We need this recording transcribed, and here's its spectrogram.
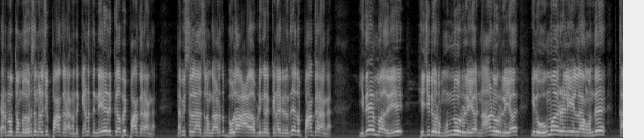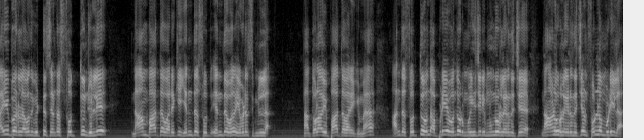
இரநூத்தம்பது வருஷம் கழிச்சு பார்க்குறாங்க. அந்த கிணத்து நேருக்காக போய் பார்க்குறாங்க. நபிசுல்லாஸ்லம் காலத்து புலா அப்படிங்கிற கிணறு இருந்து அதை பார்க்குறாங்க. இதே மாதிரி ஹிஜ்ரி ஒரு முந்நூறுலையோ நானூறுலையோ இது உமர் அலி எல்லாம் வந்து கைபரில் வந்து விட்டு சென்ற சொத்துன்னு சொல்லி நாம் பார்த்த வரைக்கும் எந்த சொத்து எந்த எவிடன்ஸும் இல்லை. நான் தொலாவி பார்த்த வரைக்குமே அந்த சொத்து வந்து அப்படியே வந்து ஒரு மு- ஹிஜ்ரி முந்நூறில் இருந்துச்சு நானூறில் இருந்துச்சுன்னு சொல்ல முடியல.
